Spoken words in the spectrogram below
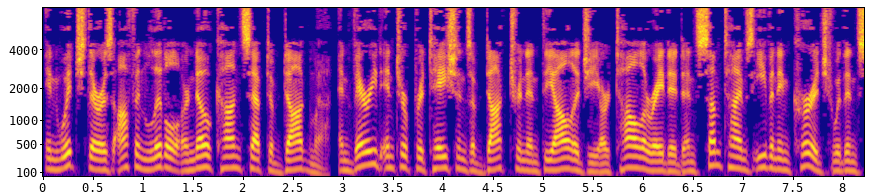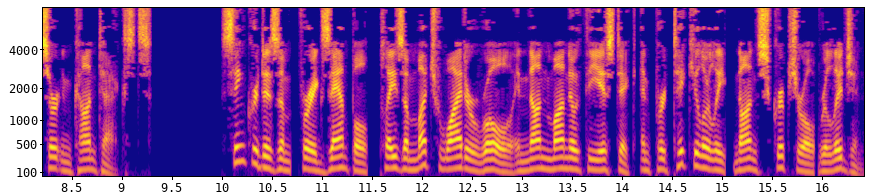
in which there is often little or no concept of dogma, and varied interpretations of doctrine and theology are tolerated and sometimes even encouraged within certain contexts. Syncretism, for example, plays a much wider role in non-monotheistic and particularly, non-scriptural religion.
